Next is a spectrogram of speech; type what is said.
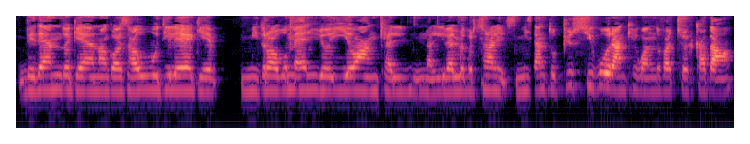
vedendo che è una cosa utile, che mi trovo meglio io anche a, a livello personale, mi sento più sicura anche quando faccio il kata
